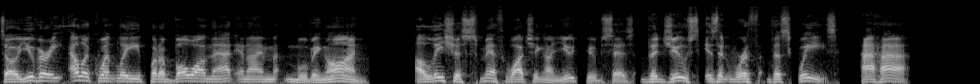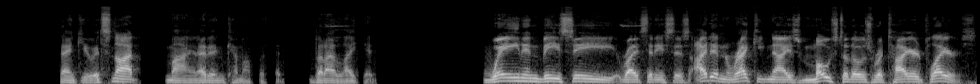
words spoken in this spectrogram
So you very eloquently put a bow on that, and I'm moving on. Alicia Smith, watching on YouTube, says, The juice isn't worth the squeeze. Ha ha. Thank you. It's not mine. I didn't come up with it, but I like it. Wayne in BC writes and he says, I didn't recognize most of those retired players.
